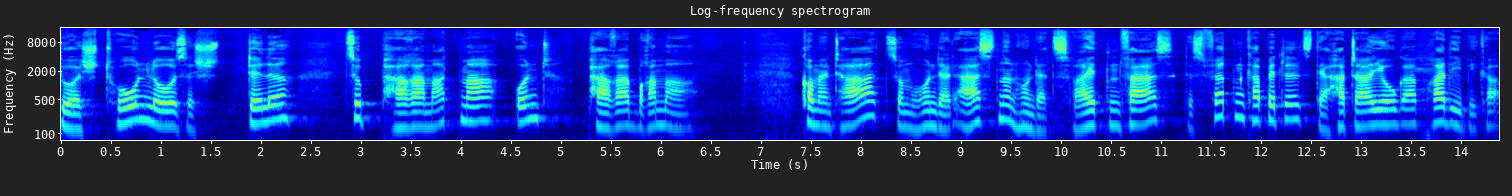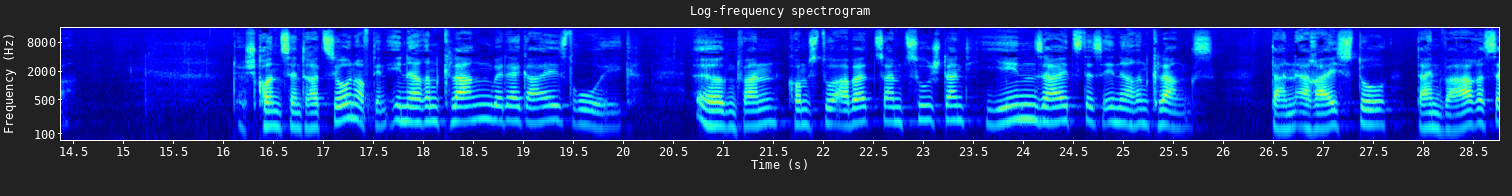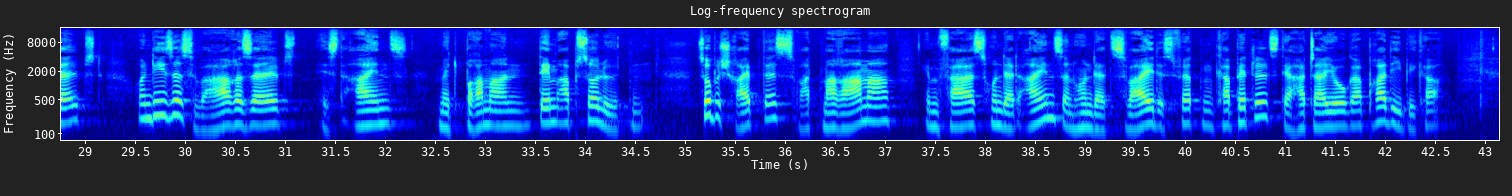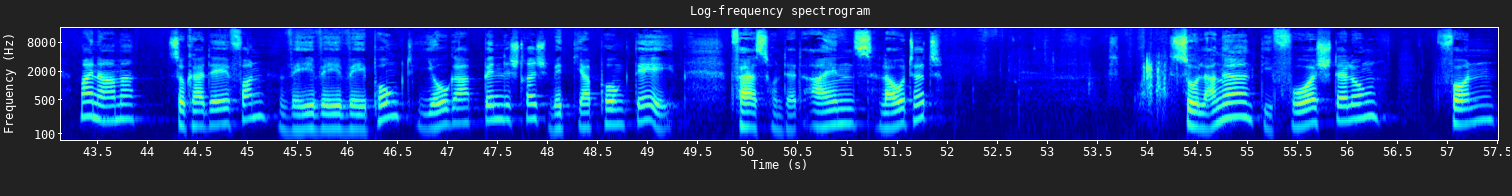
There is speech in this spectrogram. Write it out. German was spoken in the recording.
durch tonlose Stille zu Paramatma und Parabrahma. Kommentar zum 101. und 102. Vers des vierten Kapitels der Hatha Yoga Pradipika. Durch Konzentration auf den inneren Klang wird der Geist ruhig. Irgendwann kommst du aber zu einem Zustand jenseits des inneren Klangs. Dann erreichst du dein wahres Selbst und dieses wahre Selbst ist eins mit Brahman, dem Absoluten. So beschreibt es Vatmarama im Vers 101 und 102 des vierten Kapitels der Hatha Yoga Pradipika. Mein Name Sukade von www.yoga-vidya.de Vers 101 lautet, solange die Vorstellung von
